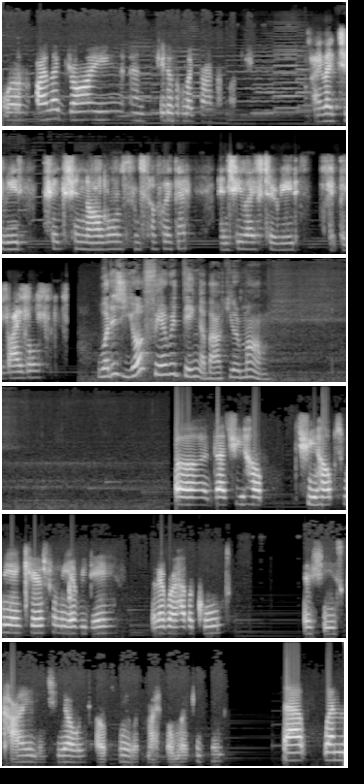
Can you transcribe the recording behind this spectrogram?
Well, I like drawing and she doesn't like drawing that much. I like to read fiction novels and stuff like that. And she likes to read like the Bible. What is your favorite thing about your mom? Uh, that she help she helps me and cares for me every day whenever I have a cold. And she's kind and she always helps me with my homework and things. That when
